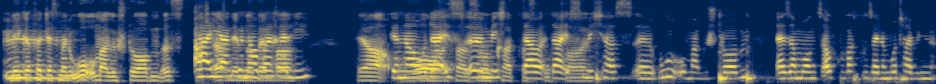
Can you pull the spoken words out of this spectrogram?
Mega fertig, dass meine Mm. Uroma gestorben ist. Ah äh, ja, genau, bei November. Rallye. Ja, Genau, boah, da, ist, war äh, so mich, da, da ist. Michas äh, Uroma gestorben. Da ist er morgens aufgewacht und seine Mutter hat ihn,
